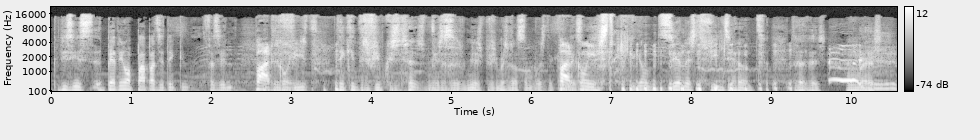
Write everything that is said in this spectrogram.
que dizem, pedem ao Papa a dizer tem que fazer com intervir, isto. tem que intervir porque as minhas, as minhas primas não são boas da cabeça. com isto. Tinham dezenas de filhos, eram todas umas Sim,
